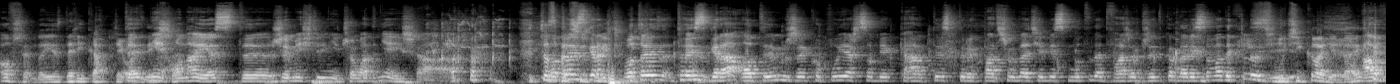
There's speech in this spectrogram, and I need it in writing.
owszem, no jest delikatnie Te, nie, ładniejsza. ona jest y, rzemieślniczo ładniejsza. Co Bo to, jest gra, rzemieślniczo? bo to, jest, to jest gra o tym, że kupujesz sobie karty, z których patrzą na ciebie smutne twarze brzydko narysowanych ludzi. Smuci konie, tak? A w,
